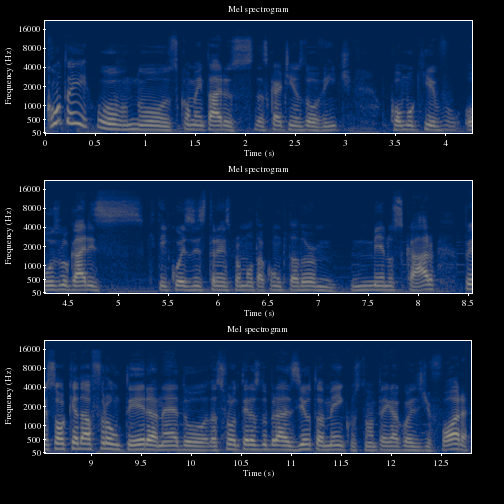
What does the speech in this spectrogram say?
conta aí o- nos comentários das cartinhas do ouvinte como que os lugares que tem coisas estranhas para montar computador menos caro. O pessoal que é da fronteira, né, do, das fronteiras do Brasil também costuma pegar coisas de fora.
